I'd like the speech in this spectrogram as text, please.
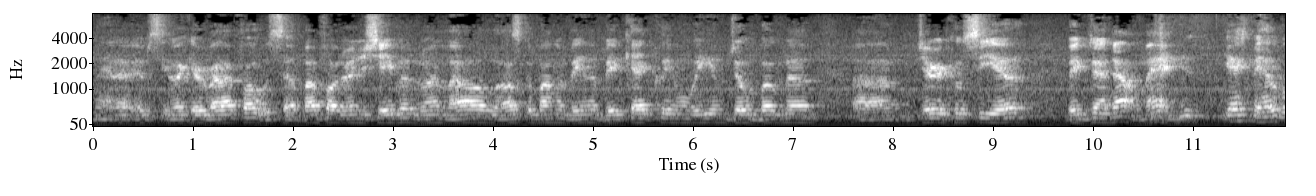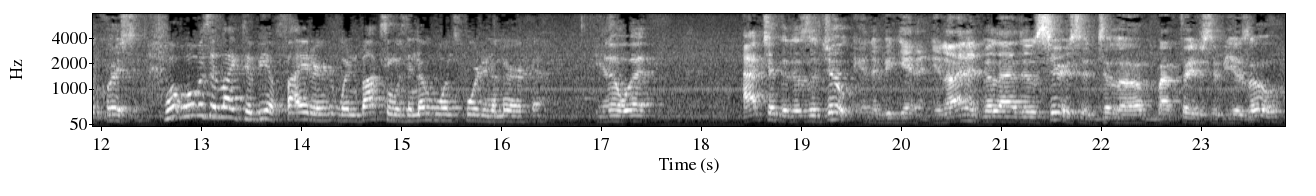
Man, it seemed like everybody I fought was tough. I fought Ernie Shavers, Ron Lyle, Oscar Bonavena, Big Cat, Cleveland Williams, Joe Bugner, um, Jerry Cosia, Big John Down. Man, you, you asked me a hell of a question. What, what was it like to be a fighter when boxing was the number one sport in America? You know what? I took it as a joke in the beginning. You know, I didn't realize it was serious until uh, about 37 years old.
